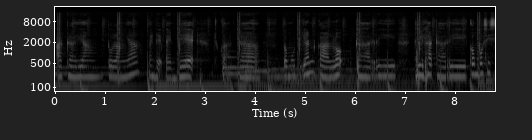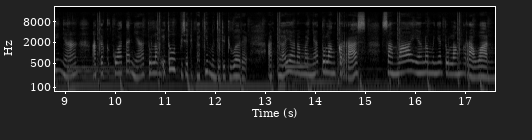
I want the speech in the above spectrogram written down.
ada yang tulangnya pendek-pendek juga ada. Kemudian kalau dari dilihat dari komposisinya atau kekuatannya tulang itu bisa dibagi menjadi dua rek. Ada yang namanya tulang keras sama yang namanya tulang rawan.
